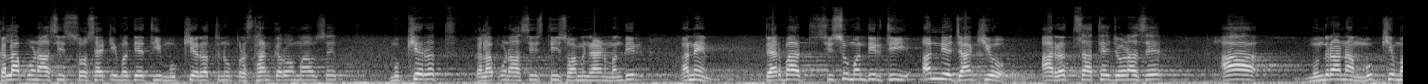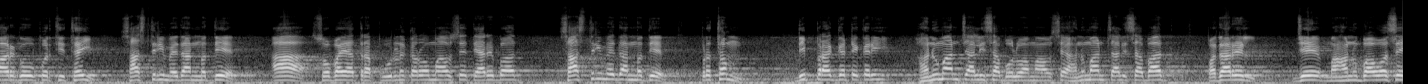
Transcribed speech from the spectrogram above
કલાપૂર્ણ આશીષ સોસાયટી મધ્યથી મુખ્ય રથનું પ્રસ્થાન કરવામાં આવશે. મુખ્ય રથ કલાપૂર્ણ આશીષથી સ્વામિનારાયણ મંદિર અને ત્યારબાદ શિશુ મંદિરથી અન્ય ઝાંખીઓ આ રથ સાથે જોડાશે. આ મુન્દ્રાના મુખ્ય માર્ગો ઉપરથી થઈ શાસ્ત્રી મેદાન મધ્યે આ શોભાયાત્રા પૂર્ણ કરવામાં આવશે. ત્યારબાદ શાસ્ત્રી મેદાન મધ્યે પ્રથમ દીપ પ્રાગટ્ય કરી હનુમાન ચાલીસા બોલવામાં આવશે. હનુમાન ચાલીસા બાદ પધારેલ જે મહાનુભાવ હશે,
